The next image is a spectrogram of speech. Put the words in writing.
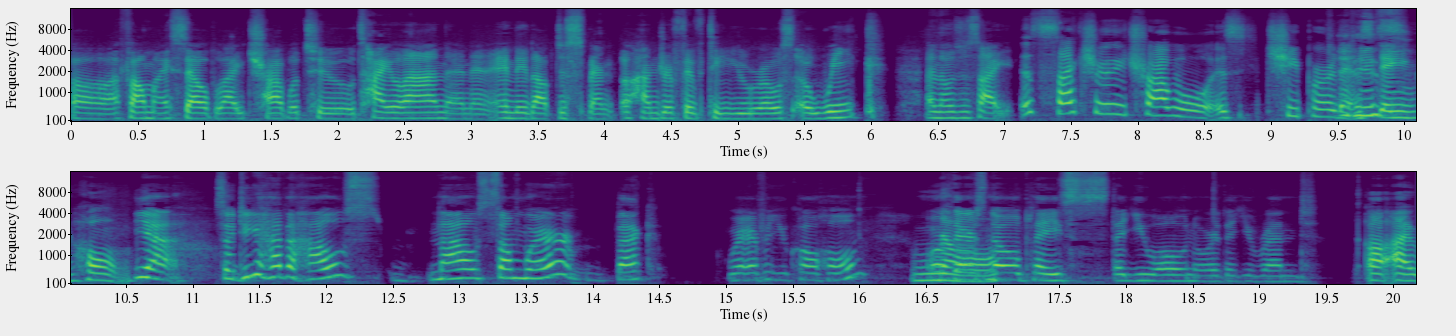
uh, I found myself like travel to Thailand and then ended up just spend 150 euros a week. And I was just like, it's actually travel is cheaper than is. staying home. Yeah. So do you have a house now somewhere back wherever you call home, or there's no place that you own or that you rent? Uh, I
